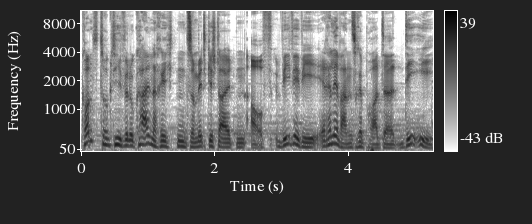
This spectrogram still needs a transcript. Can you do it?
Konstruktive Lokalnachrichten zum Mitgestalten auf www.relevanzreporter.de.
